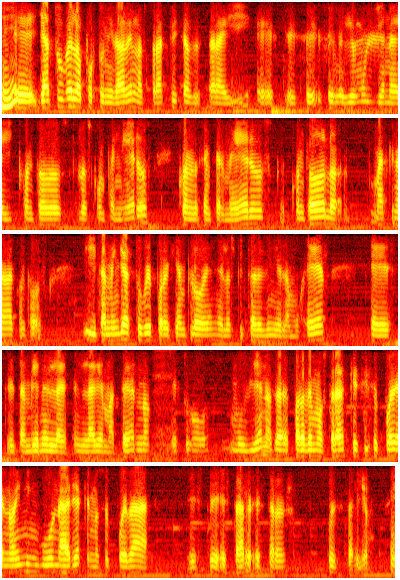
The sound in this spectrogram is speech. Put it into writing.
Eh, ya tuve la oportunidad en las prácticas de estar ahí. Este, se, me dio muy bien ahí con todos los compañeros, con los enfermeros, con, todo lo, más que nada con todos. Y también ya estuve, por ejemplo, en el Hospital del Niño y la Mujer, este, también en, en el área materno. Estuvo muy bien, o sea, para demostrar que sí se puede. No hay ningún área que no se pueda este, estar, estar, pues estar yo.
